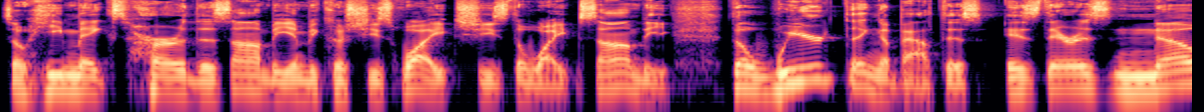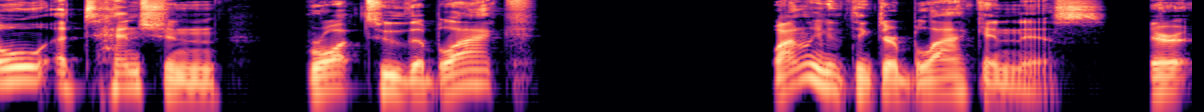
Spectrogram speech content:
So he makes her the zombie. And because she's white, she's the white zombie. The weird thing about this is there is no attention brought to the black. Well, I don't even think they're black in this. There,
